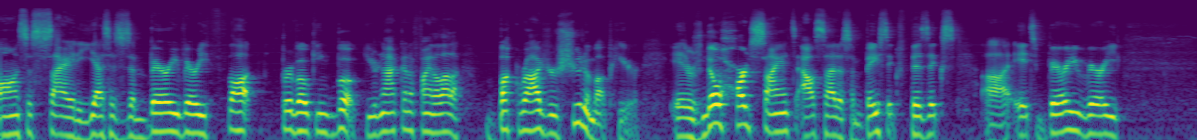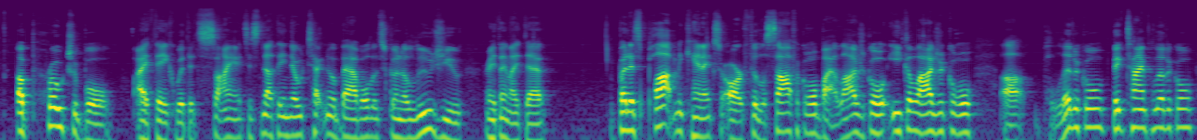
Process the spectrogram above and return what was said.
on society. Yes, this is a very, very thought provoking book. You're not going to find a lot of Buck Rogers shoot 'em up here. There's no hard science outside of some basic physics. Uh, it's very, very approachable, I think, with its science. It's nothing, no techno babble that's going to lose you or anything like that. But its plot mechanics are philosophical, biological, ecological, uh, political, big time political,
